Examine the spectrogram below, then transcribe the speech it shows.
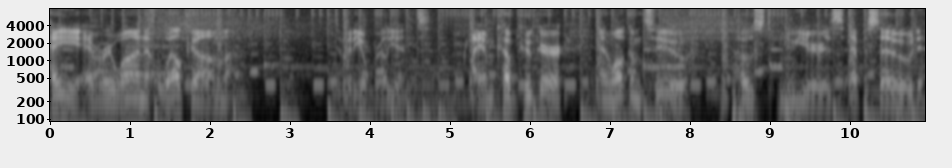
Hey everyone, welcome to Video Brilliant. I am Cub Kuker, and welcome to the post New Year's episode.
